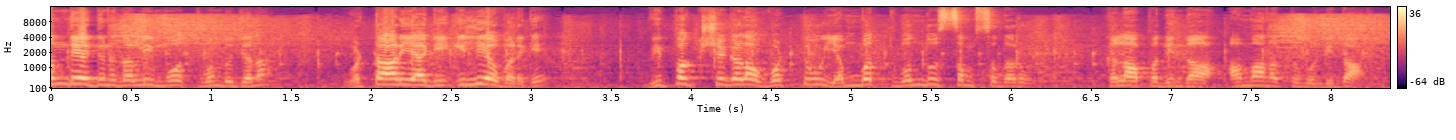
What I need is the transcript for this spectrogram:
ಒಂದೇ ದಿನದಲ್ಲಿ ಮೂವತ್ತೊಂದು ಜನ, ಒಟ್ಟಾರೆಯಾಗಿ ಇಲ್ಲಿಯವರೆಗೆ ವಿಪಕ್ಷಗಳ ಒಟ್ಟು ಎಂಬತ್ತೊಂದು ಸಂಸದರು ಕಲಾಪದಿಂದ ಅಮಾನತುಗೊಂಡಿದ್ದಾರೆ.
